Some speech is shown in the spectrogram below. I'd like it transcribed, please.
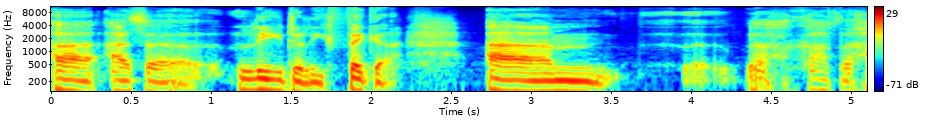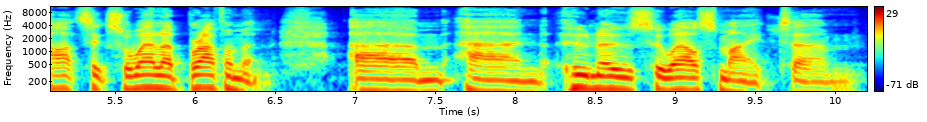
uh, as a leaderly figure. Um, oh God, the Heartsick Suella Braverman, um, and who knows who else might um,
